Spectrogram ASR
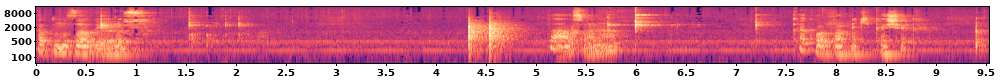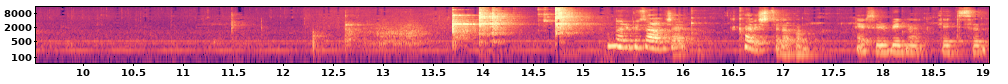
kapımıza alıyoruz. Daha sonra kakaodan 2 kaşık. Bunları güzelce karıştıralım. Hepsi birbirine geçsin.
